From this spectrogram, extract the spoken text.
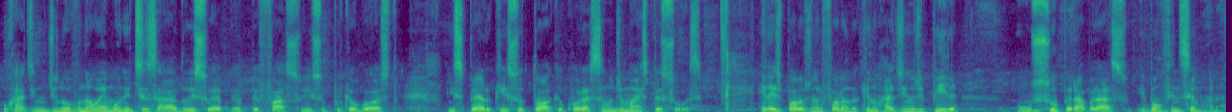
O Radinho, de novo, não é monetizado. Isso é, eu faço isso porque eu gosto. Espero que isso toque o coração de mais pessoas. René de Paula Júnior falando aqui no Radinho de Pilha. Um super abraço e bom fim de semana.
